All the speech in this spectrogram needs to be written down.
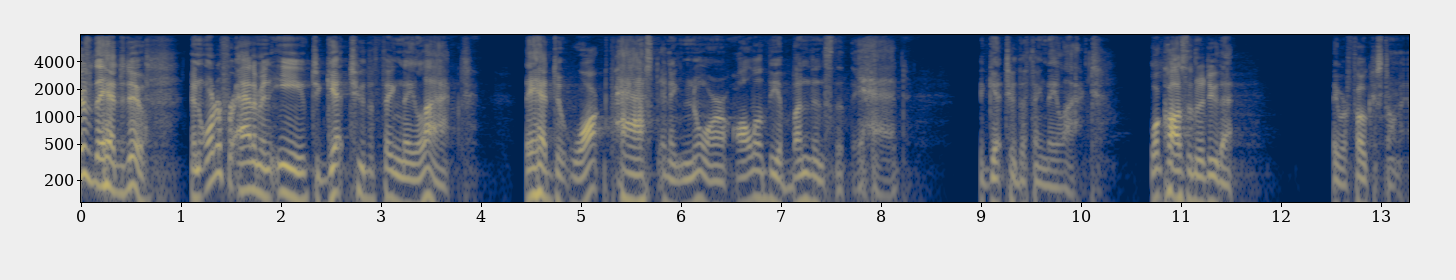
Here's what they had to do. In order for adam and eve to get to the thing they lacked they had to walk past and ignore all of the abundance that they had get to the thing they lacked. What caused them to do that? They were focused on it.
